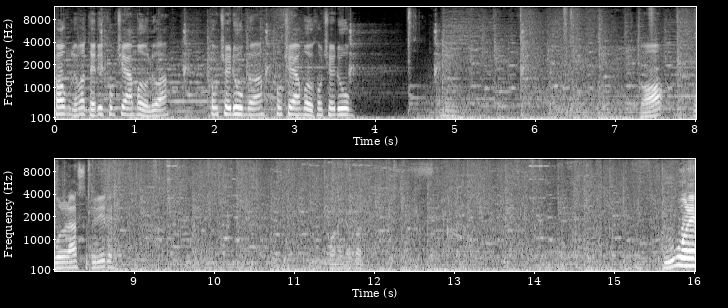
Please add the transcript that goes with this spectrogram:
Không, nếu mà thế thì không chơi AM nữa. Không chơi Doom nữa, không chơi AM, không chơi Doom. Ừ. Có, World Spirit đi. Con này nó cần Cứ mua đi.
